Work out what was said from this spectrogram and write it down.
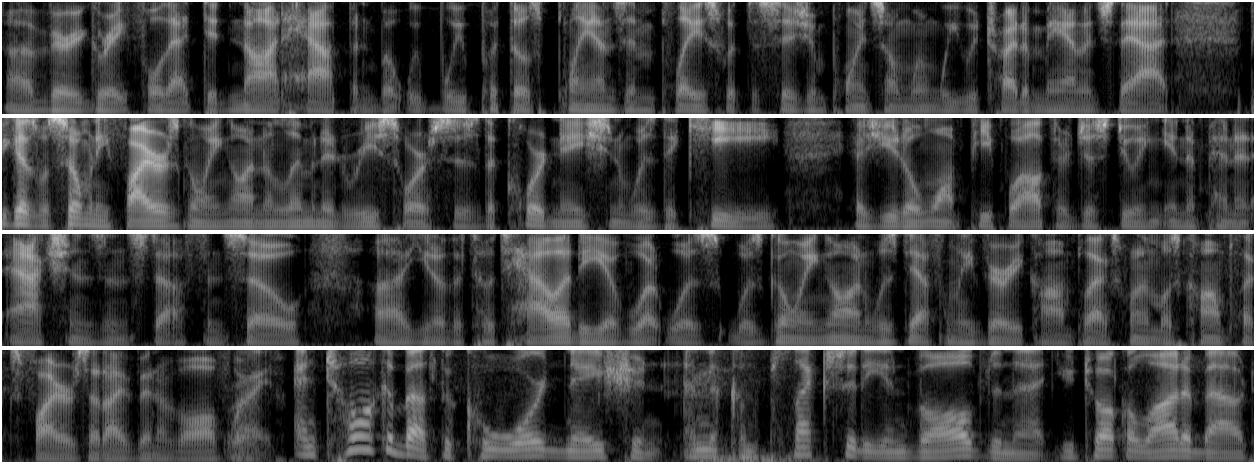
Uh, very grateful that did not happen, but we, we put those plans in place with decision points on when we would try to manage that. Because with so many fires going on and limited resources, the coordination was the key, as you don't want people out there just doing independent actions and stuff. And so, uh, you know, the totality of what was was going on was definitely very complex. One of the most complex fires that I've been involved right. with. And talk about the coordination and the complexity involved in that. You talk a lot about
